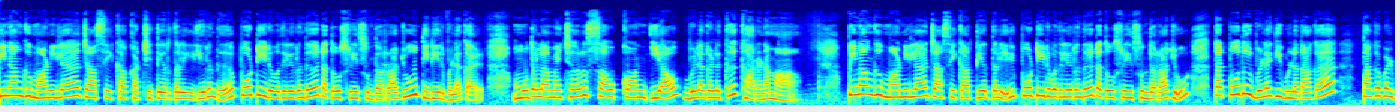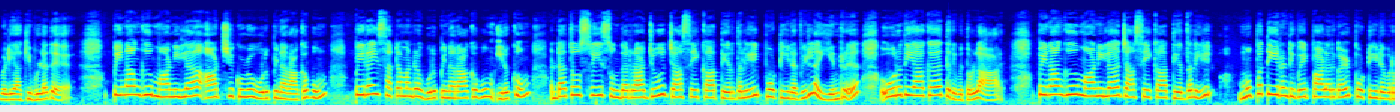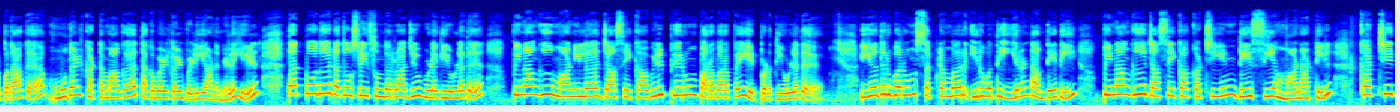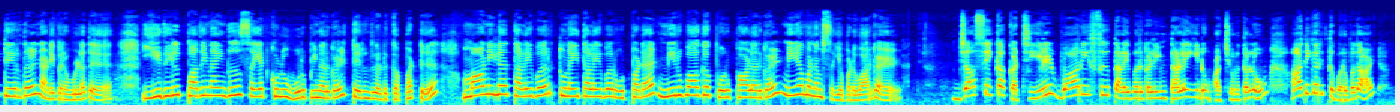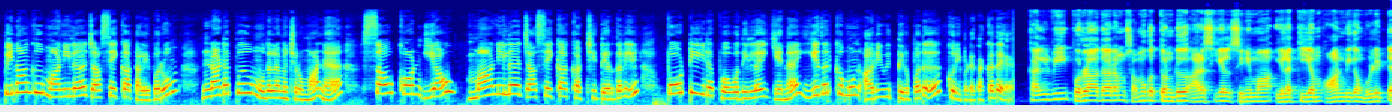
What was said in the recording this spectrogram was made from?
Penang மாநில ஜாசேகா கட்சி தேர்தலில் இருந்து போட்டியிடுவதிலிருந்து டத்தோஸ்ரீ சுந்தர் ராஜு திடீர் விலகல். முதலமைச்சர் சவுகான் யாவ் விலகலுக்கு காரணமா? பினாங்கு மாநில ஜாசேகா தேர்தலில் போட்டியிடுவதிலிருந்து டத்தோஸ்ரீ சுந்தர் ராஜு தற்போது விலகியுள்ளதாக தகவல் வெளியாகியுள்ளது. பினாங்கு மாநில ஆட்சிக்குழு உறுப்பினராகவும் பிறை சட்டமன்ற உறுப்பினராகவும் இருக்கும் டத்தோஸ்ரீ சுந்தர் ராஜு ஜாசேகா தேர்தலில் போட்டியிடவில்லை என்று உறுதியாக தெரிவித்துள்ளார். பினாங்கு மாநில ஜாசேகா தேர்தலில் முப்பத்தி இரண்டு வேட்பாளர்கள் போட்டியிடவிருப்பதாக முதல் கட்டமாக தகவல்கள் வெளியான நிலையில் தற்போது டத்தோஸ்ரீ சுந்தர்ராஜு விலகியுள்ளது. பினாங்கு மாநில ஜாசேகாவில் பெரும் பரபரப்பை ஏற்படுத்தியுள்ளது. எதிர்வரும் செப்டம்பர் இருபத்தி இரண்டாம் தேதி பினாங்கு ஜாசேகா கட்சியின் தேசிய மாநாட்டில் கட்சி தேர்தல் நடைபெறவுள்ளது. இதில் பதினைந்து செயற்குழு உறுப்பினர்கள் தேர்ந்தெடுக்கப்பட்டு மாநில தலைவர் துணைத் தலைவர் உட்பட நிர்வாக பொறுப்பாளர்கள் நியமனம் செய்யப்படுவார்கள். ஜாசேகா கட்சியில் வாரிசு தலைவர்களின் தலையிடும் அச்சுறுத்தலும் அதிகரித்து வருவதால் பினாங்கு மாநில ஜாசேகா தலைவரும் நடப்பு முதலமைச்சருமான சவுகான் யாவ் மாநில ஜாசேகா கட்சி தேர்தலில் போட்டியிடப் போவதில்லை என இதற்கு முன் அறிவித்திருப்பது குறிப்பிடத்தக்கது. கல்வி பொருளாதாரம் சமூகத்தொண்டு அரசியல் சினிமா இலக்கியம் ஆன்மீகம் உள்ளிட்ட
